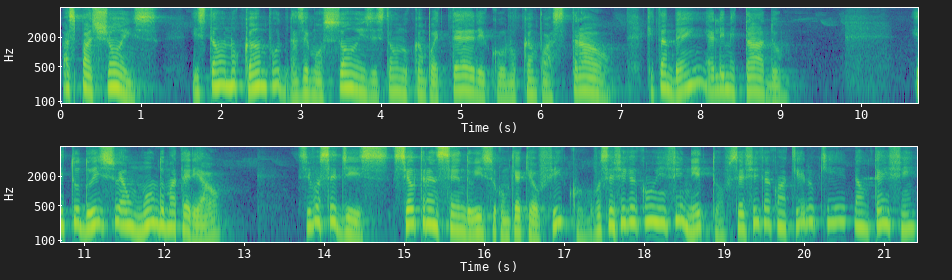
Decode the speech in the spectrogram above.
As paixões estão no campo das emoções, estão no campo etérico, no campo astral, que também é limitado. E tudo isso é um mundo material. Se você diz, se eu transcendo isso, com o que é que eu fico? Você fica com o infinito, você fica com aquilo que não tem fim.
